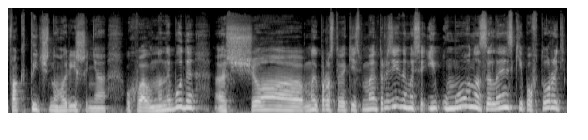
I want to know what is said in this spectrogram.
фактичного рішення ухвалено не буде. Що ми просто в якийсь момент розійдемося, і умовно Зеленський повторить,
